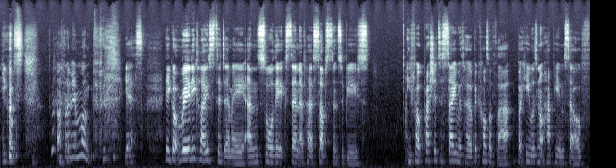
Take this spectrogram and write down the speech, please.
He got After only a month. Yes. He got really close to Demi and saw the extent of her substance abuse. He felt pressure to stay with her because of that, but he was not happy himself.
